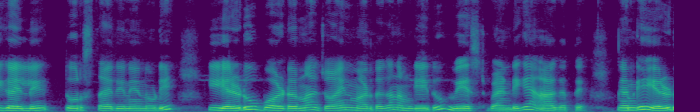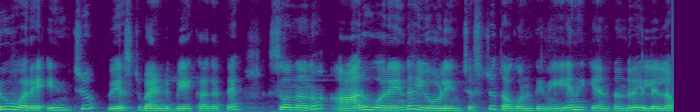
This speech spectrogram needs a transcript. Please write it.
ಈಗ ಇಲ್ಲಿ ತೋರಿಸ್ತಾ ಇದ್ದೀನಿ ನೋಡಿ. ಈ ಎರಡೂ ಬಾರ್ಡರ್ನ ಜಾಯಿನ್ ಮಾಡಿದಾಗ ನಮಗೆ ಇದು ವೇಸ್ಟ್ ಬ್ಯಾಂಡಿಗೆ ಆಗುತ್ತೆ. ನನಗೆ ಎರಡೂವರೆ ಇಂಚು ವೇಸ್ಟ್ ಬ್ಯಾಂಡ್ ಬೇಕಾಗತ್ತೆ. ಸೊ ನಾನು ಆರೂವರೆಯಿಂದ ಏಳು ಇಂಚಷ್ಟು ತೊಗೊತೀನಿ. ಏನಕ್ಕೆ ಅಂತಂದರೆ ಇಲ್ಲೆಲ್ಲ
